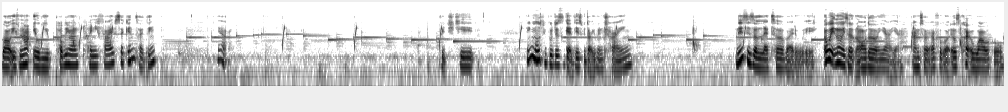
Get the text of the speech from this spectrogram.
Well if not it'll be probably around 25 seconds I think. Yeah. Rich kid. I think most people just get this without even trying. This is a letter by the way. Oh wait no it's an order. Yeah yeah. I'm sorry I forgot. It was quite a while ago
